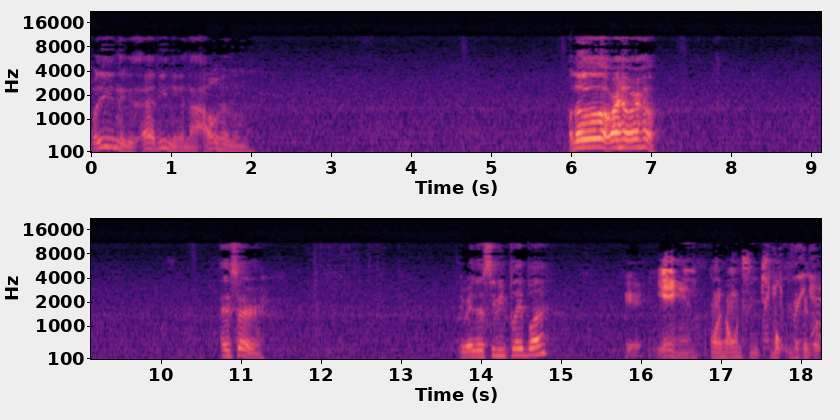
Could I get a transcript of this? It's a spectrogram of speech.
Well, these niggas, ah, these niggas not out here no more. Oh, look, look, look, right here, right here. Hey, sir. You ready to see me play, boy? Yeah, yeah. I want, I want to see Ready smoke to niggas go.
